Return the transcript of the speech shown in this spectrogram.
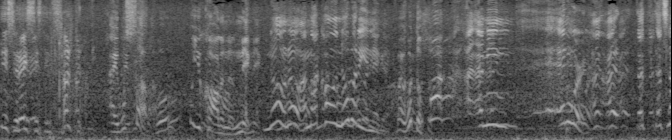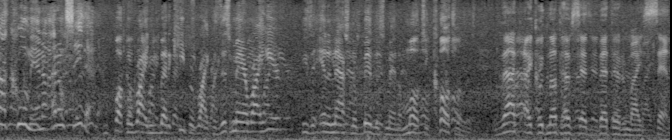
This racist insulted me. Hey, what's up, fool? Who you calling a nigga? No, no, I'm not calling nobody a nigga. Wait, what the fuck? I, I mean, N-word. I, I, that, that's not cool, man. I, I don't say that. You fucking right, and you better keep it right, because this man right here, he's an international businessman, a multiculturalist. That I could not have said better myself.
